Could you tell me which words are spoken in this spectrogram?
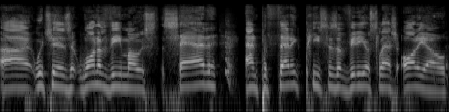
uh, which is one of the most sad and pathetic pieces of video slash audio.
